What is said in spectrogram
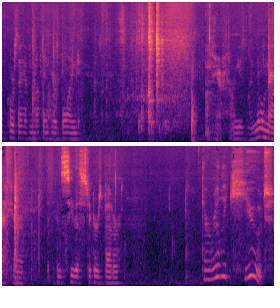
Of course, I have nothing here blank. Here, I'll use my little mat here that you can see the stickers better. They're really cute.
